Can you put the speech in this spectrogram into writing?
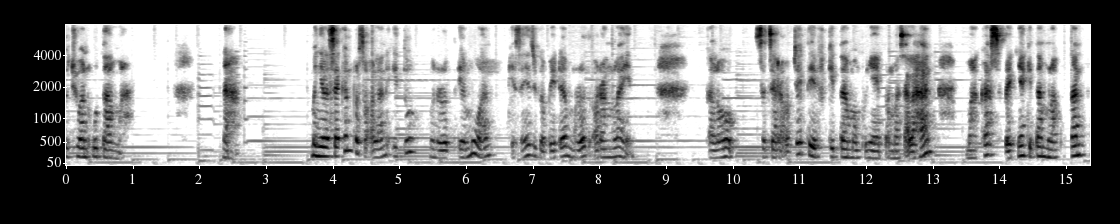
tujuan utama. Nah, menyelesaikan persoalan itu menurut ilmuwan biasanya juga beda menurut orang lain. Kalau secara objektif kita mempunyai permasalahan, maka sebaiknya kita melakukan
